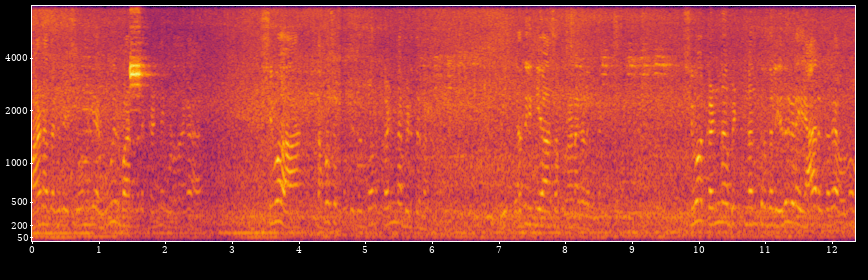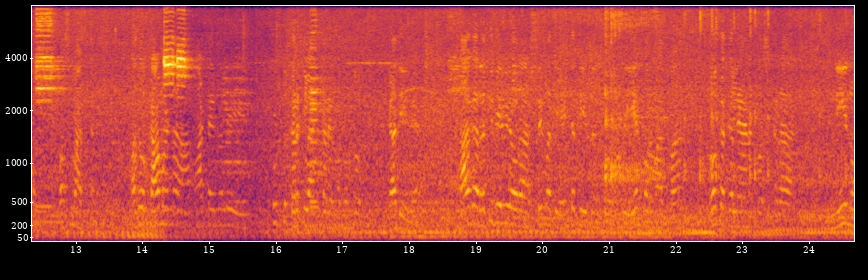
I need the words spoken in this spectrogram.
ಬಾಣ ತಗದಿ ಶಿವನಿಗೆ ಹೂವಿನ ಬಾಣದಲ್ಲಿ ಕಣ್ಣಿಗೆ ಬಿಡಿದಾಗ ಶಿವ ತಪಸ್ಸು ಕೂತಿದ್ದಂಥವ್ರು ಕಣ್ಣ ಬಿಡ್ತಾನೆ ಅದು ಇತಿಹಾಸ ಪುರಾಣಗಳಲ್ಲಿ. ಶಿವ ಕಣ್ಣ ಬಿಟ್ಟ ನಂತರದಲ್ಲಿ ಎದುರುಗಡೆ ಯಾರು ಇರ್ತಾರೆ ಅವನು ಭಸ್ಮ ಆಗ್ತಾನೆ. ಅದು ಕಾಮಣ್ಣ ಆ ಟೈಮಲ್ಲಿ ಹುಟ್ಟು ಕರಕಲಾಗ್ತಾರೆ ಅನ್ನೋದೊಂದು ಗಾದೆ ಇದೆ. ಆಗ ರತಿದೇವಿ ಅವರ ಶ್ರೀಮತಿ ಹೆಂಡತಿ ಇದ್ದಂಥ ಏನು ಪರಮಾತ್ಮ, ಲೋಕ ಕಲ್ಯಾಣಕ್ಕೋಸ್ಕರ ನೀನು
